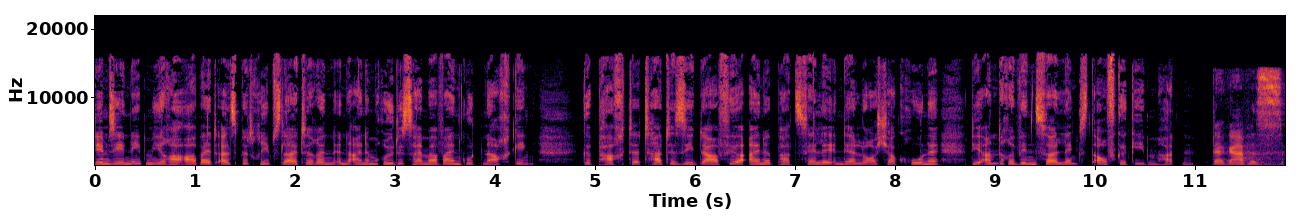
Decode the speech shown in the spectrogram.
dem sie neben ihrer Arbeit als Betriebsleiterin in einem Rüdesheimer Weingut nachging. Gepachtet hatte sie dafür eine Parzelle in der Lorcher Krone, die andere Winzer längst aufgegeben hatten. Da gab es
